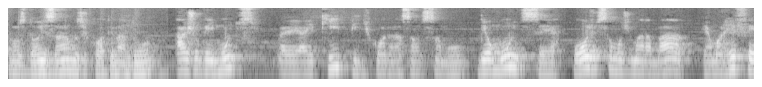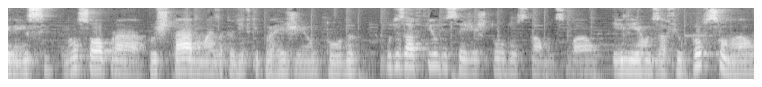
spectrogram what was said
uns dois anos de coordenador ajudei muitos é, a equipe de coordenação do SAMU deu muito certo. Hoje o SAMU de Marabá é uma referência, não só para o estado, mas acredito que para a região toda. O desafio de ser gestor do hospital municipal, ele é um desafio profissional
